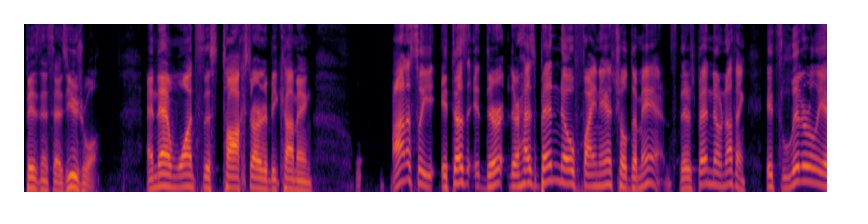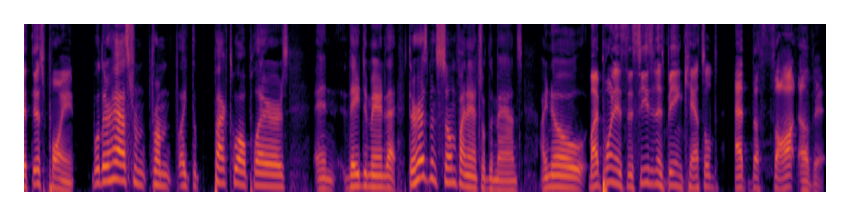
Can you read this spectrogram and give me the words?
business as usual. And then once this talk started becoming honestly, it does it, there there has been no financial demands. There's been no nothing. It's literally at this point Well, there has from from like the Pac-12 players, and they demand that. There has been some financial demands. I know. my point is the season is being canceled at the thought of it.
